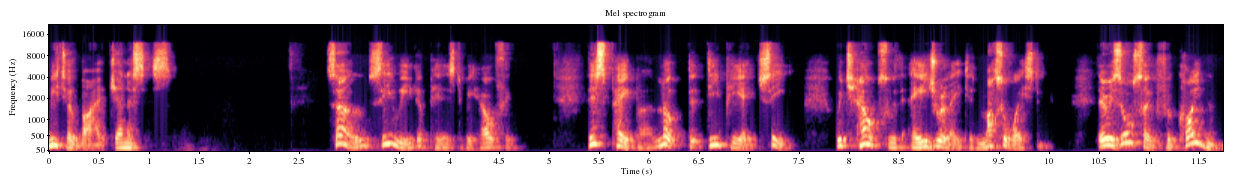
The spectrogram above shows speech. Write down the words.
mitobiogenesis. So, seaweed appears to be healthy. This paper looked at DPHC, which helps with age related muscle wasting. There is also fucoidan,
